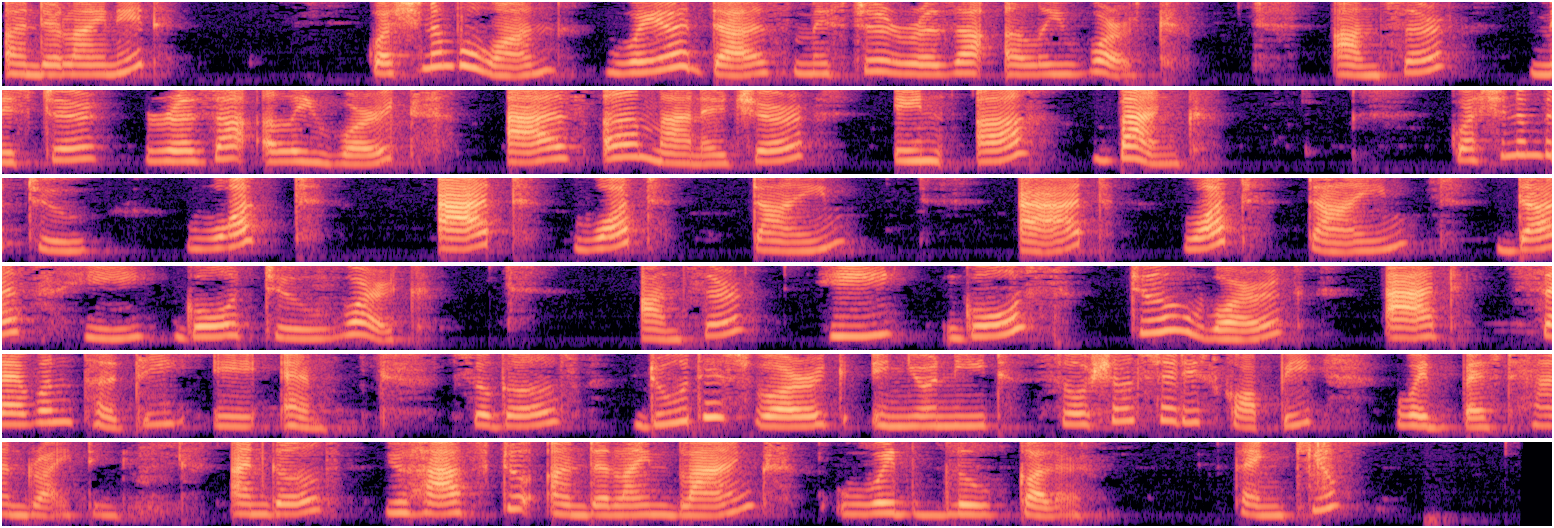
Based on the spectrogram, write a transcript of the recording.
underline it. Question number one Where does Mr. Raza Ali work? Answer Mr. Raza Ali works as a manager in a bank. Question number two What at what time at what time does he go to work? Answer He goes to work at 7:30 a.m. So girls, do this work in your neat social studies copy with best handwriting. And girls, you have to underline blanks with blue color. Thank you.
